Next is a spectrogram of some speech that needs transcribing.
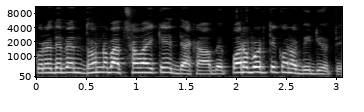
করে দেবেন। ধন্যবাদ সবাইকে। দেখা হবে পরবর্তী কোনো ভিডিওতে।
